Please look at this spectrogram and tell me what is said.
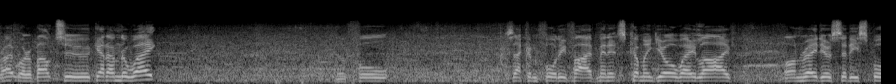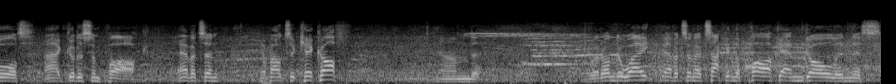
Right, we're about to get underway. The full second 45 minutes coming your way live on Radio City Sport at Goodison Park. Everton about to kick off. And we're underway. Everton attacking the park end goal in this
